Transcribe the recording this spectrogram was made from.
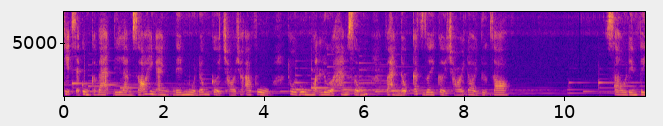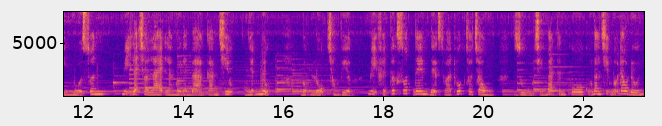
chị sẽ cùng các bạn đi làm rõ hình ảnh đêm mùa đông cởi trói cho A Phủ, thổi bùng ngọn lửa ham sống và hành động cắt dây cởi trói đòi tự do. Sau đêm tình mùa xuân, Mỹ lại trở lại là người đàn bà cam chịu, nhẫn nhục, bộc lộ trong việc Mị phải thức suốt đêm để xoa thuốc cho chồng, dù chính bản thân cô cũng đang chịu nỗi đau đớn,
